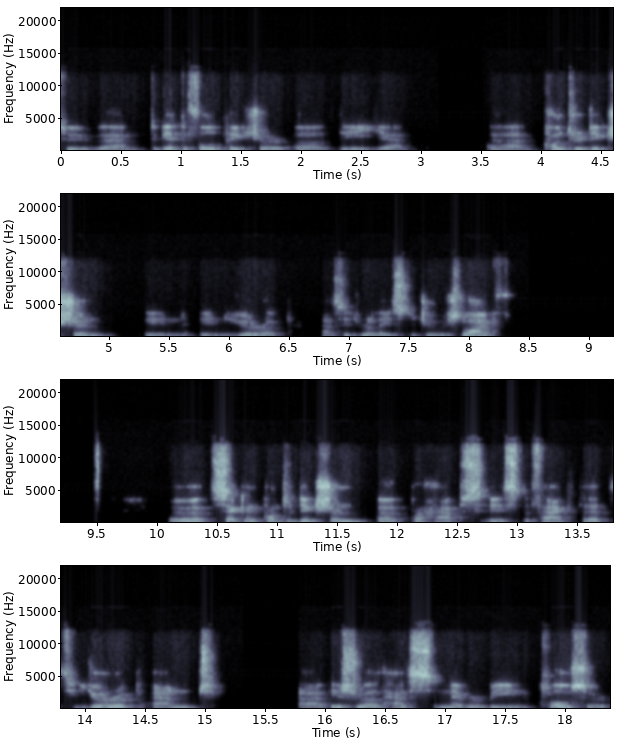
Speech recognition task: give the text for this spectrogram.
to, um, to get the full picture of the uh, contradiction in, in Europe as it relates to Jewish life. Uh, second contradiction, uh, perhaps, is the fact that Europe and uh, Israel has never been closer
